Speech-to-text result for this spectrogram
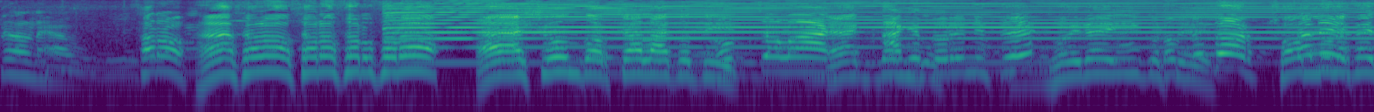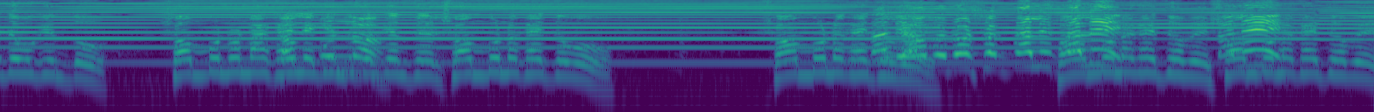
হ্যাঁ সরো সরো সরো সরো। হ্যাঁ সুন্দর চালাকতি। একদম ধরে নিছে। ধইরা ই করছে। সম্পূর্ণ খাই দেবো কিন্তু। সম্পূর্ণ না খাইলে কিন্তু সম্পূর্ণ। সম্পূর্ণ খাই দেবো সম্পূর্ণ খাইতে হবে। হবে দর্শক তালি তালি সম্পূর্ণ খাইতে হবে সম্পূর্ণ খাইতে হবে।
